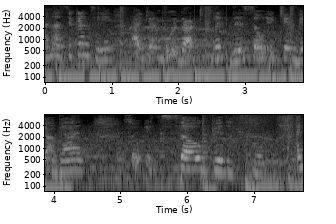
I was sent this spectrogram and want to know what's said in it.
and as you can see I can do that flip this so it can be a bed. So it's so beautiful. And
